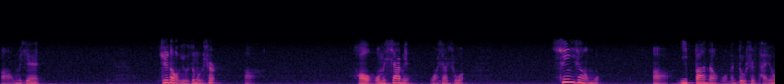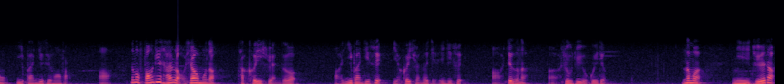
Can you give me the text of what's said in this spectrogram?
啊，我们先知道有这么个事儿啊。好，我们下面往下说，新项目啊，一般呢我们都是采用一般计税方法啊。那么房地产老项目呢，它可以选择。啊，一般计税也可以选择简易计税啊，这个呢，呃，税务局有规定。那么你觉得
